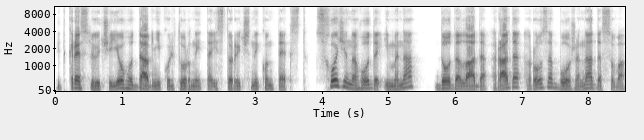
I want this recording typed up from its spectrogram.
підкреслюючи його давній культурний та історичний контекст. Схожі нагода імена Дода Лада, Рада, Роза Божа, Нада Сова,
